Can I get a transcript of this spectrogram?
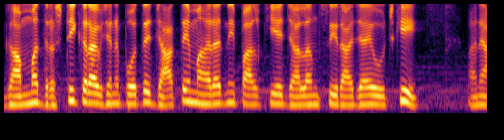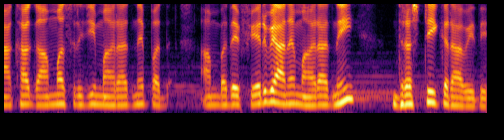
ગામમાં દ્રષ્ટિ કરાવી છે અને પોતે જાતે મહારાજની પાલખીએ જાલમસિંહ રાજાએ ઉચકી અને આખા ગામમાં શ્રીજી મહારાજને પદ આમ બધે ફેરવ્યા અને મહારાજની દ્રષ્ટિ કરાવી હતી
